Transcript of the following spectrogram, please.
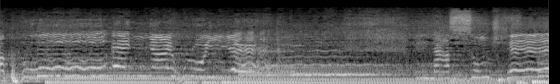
Apu enyai ruye Nasumche in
